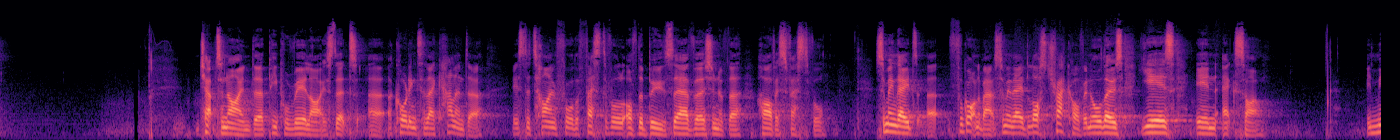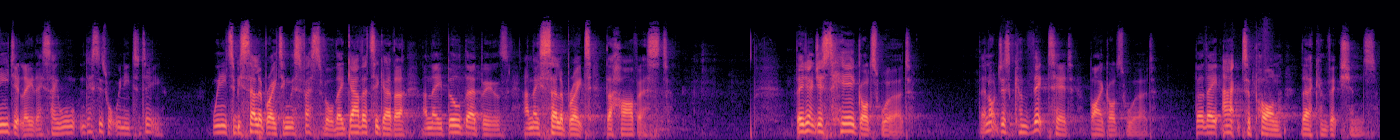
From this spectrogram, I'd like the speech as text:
Chapter 9, the people realize that uh, according to their calendar, it's the time for the festival of the booths, their version of the harvest festival. Something they'd uh, forgotten about, something they'd lost track of in all those years in exile. Immediately, they say, Well, this is what we need to do. We need to be celebrating this festival. They gather together and they build their booths and they celebrate the harvest. They don't just hear God's word, they're not just convicted by God's word, but they act upon their convictions.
